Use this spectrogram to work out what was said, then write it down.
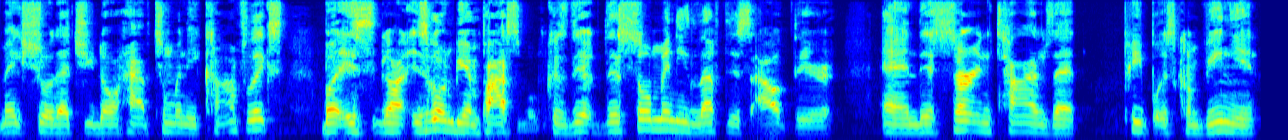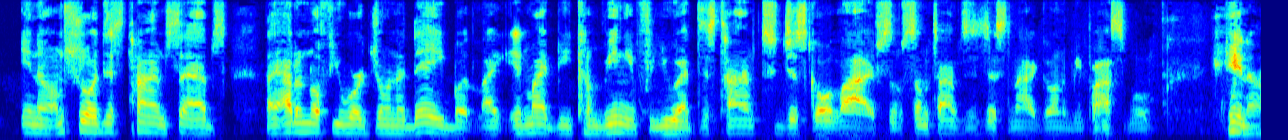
make sure that you don't have too many conflicts, but it's going it's going to be impossible because there, there's so many leftists out there, and there's certain times that people it's convenient. You know, I'm sure this time, Sabs, like I don't know if you work during the day, but like it might be convenient for you at this time to just go live. So sometimes it's just not going to be possible. You know.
